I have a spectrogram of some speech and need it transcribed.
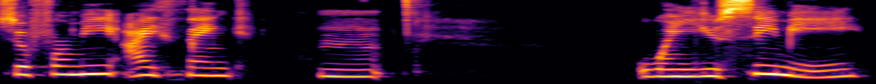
So for me, I think mm, when you see me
